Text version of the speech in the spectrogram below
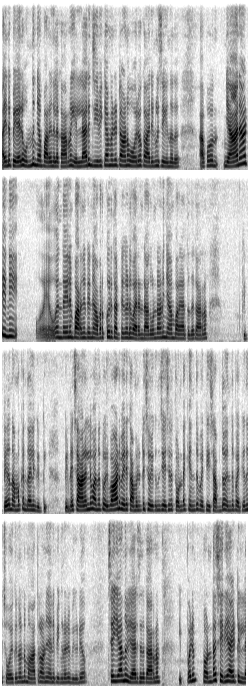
അതിന്റെ പേര് ഒന്നും ഞാൻ പറയുന്നില്ല. കാരണം എല്ലാവരും ജീവിക്കാൻ വേണ്ടിയിട്ടാണ് ഓരോ കാര്യങ്ങൾ ചെയ്യുന്നത്. അപ്പോൾ ഞാനായിട്ട് ഇനി എന്തെങ്കിലും പറഞ്ഞിട്ട് ഇനി അവർക്കൊരു തട്ടുകേട് വരണ്ട. അതുകൊണ്ടാണ് ഞാൻ പറയാത്തത്. കാരണം കിട്ടിയത് നമുക്ക് എന്തായാലും കിട്ടി. പിന്നെ ചാനലിൽ വന്നിട്ട് ഒരുപാട് പേര് കമന്റ് ചോദിക്കുന്നു ചേച്ചിയുടെ തൊണ്ടയ്ക്ക് എന്ത് പറ്റി? ശബ്ദം എന്ത് പറ്റിയെന്ന് ചോദിക്കുന്നതുകൊണ്ട് മാത്രമാണ് ഞാനിപ്പോൾ ഇങ്ങനെ ഒരു വീഡിയോ ചെയ്യാമെന്ന് വിചാരിച്ചത്. കാരണം ഇപ്പോഴും തൊണ്ട ശരിയായിട്ടില്ല.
